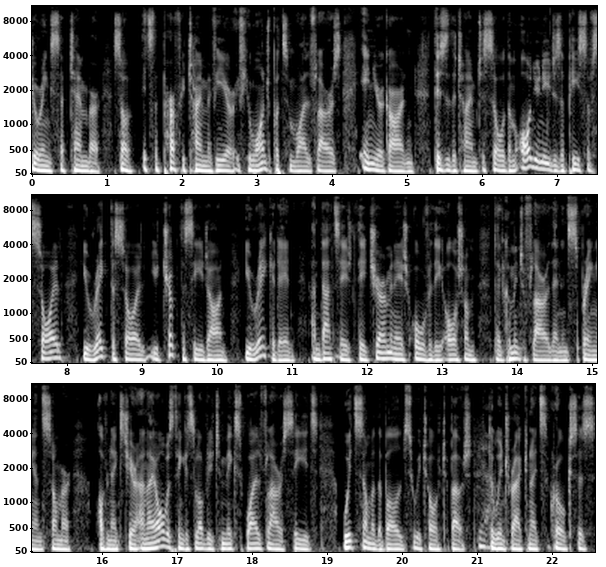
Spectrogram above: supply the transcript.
during September. So it's the perfect time of year if you want to put some wildflowers in your garden. This is the time to sow them. All you need is a piece of soil. You rake the soil, you chuck the seed on, you rake it in, and that's it. They germinate over the autumn. They'll come into flower then in spring and summer of next year. And I always think it's lovely to mix wildflower seeds with some of the bulbs we talked about Yeah. the winter aconites, the crocuses,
